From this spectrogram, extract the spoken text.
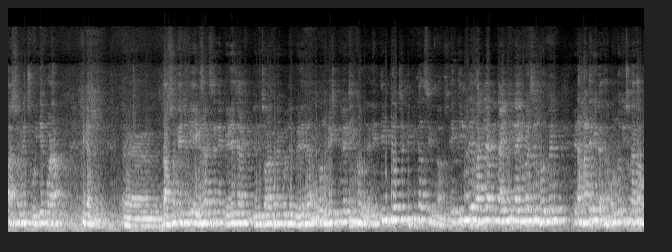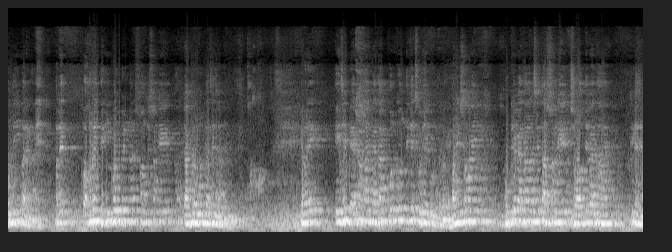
তার সঙ্গে ছড়িয়ে পড়া, ঠিক আছে? তার সঙ্গে যদি এক্সারসাইজে বেড়ে যায়, যদি চলাফেরা করলে বেড়ে যায় এবং রেস্ট নিলে ঠিক হয়ে যায়। এই তিনটে হচ্ছে টিপিক্যাল সিমটমস এই তিনটে থাকলে আপনি নাইনটি নাইন পার্সেন্ট ধরবেন, এটা হার্টেরই ব্যথা, অন্য কিছু ব্যথা হতেই পারে না। ফলে কখনোই দেরি করবেন না, সঙ্গে সঙ্গে ডাক্তারবাবুর কাছে যাবেন। এবারে এই যে ব্যথা হয়, ব্যথা কোন কোন দিকে ছড়িয়ে পড়তে পারে? অনেক সময় বুকে ব্যথা হচ্ছে, তার সঙ্গে জতে ব্যথা হয়, ঠিক আছে?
